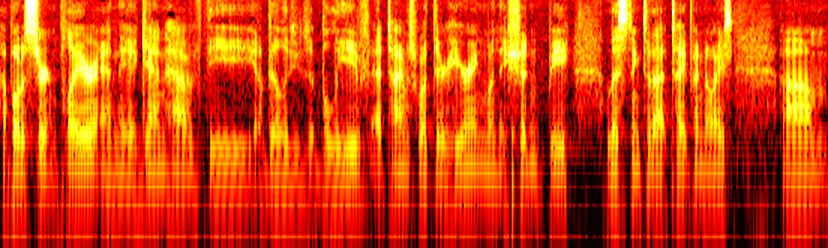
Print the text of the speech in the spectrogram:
about a certain player, and they again have the ability to believe at times what they're hearing when they shouldn't be listening to that type of noise. Um,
